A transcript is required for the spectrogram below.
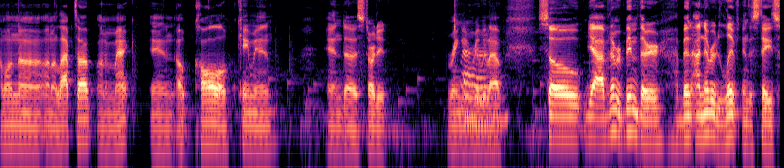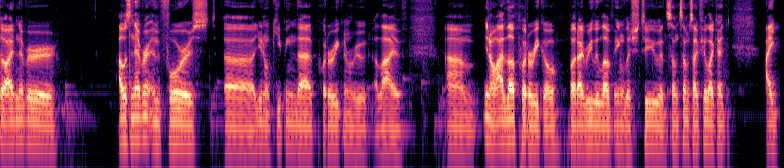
I'm on uh, on a laptop on a Mac and a call came in and uh, started ringing really loud. So yeah, I've never been there. I've been I never lived in the states, so I never I was never enforced, uh, you know, keeping that Puerto Rican root alive. Um, you know, I love Puerto Rico, but I really love English too, and sometimes I feel like I, I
